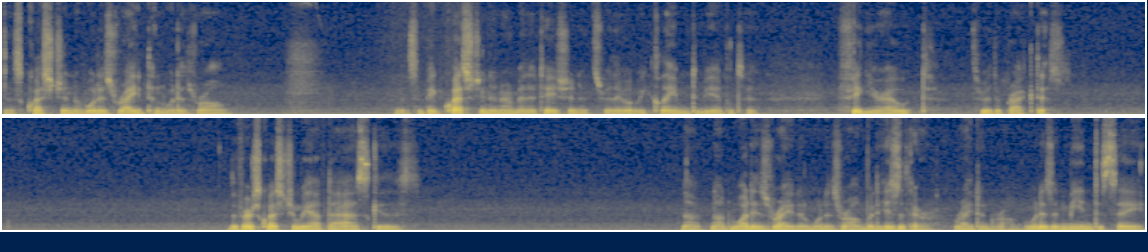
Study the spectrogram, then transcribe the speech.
This question of what is right and what is wrong. And it's a big question in our meditation. It's really what we claim to be able to figure out through the practice. The first question we have to ask is not, not what is right and what is wrong, but is there right and wrong? What does it mean to say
